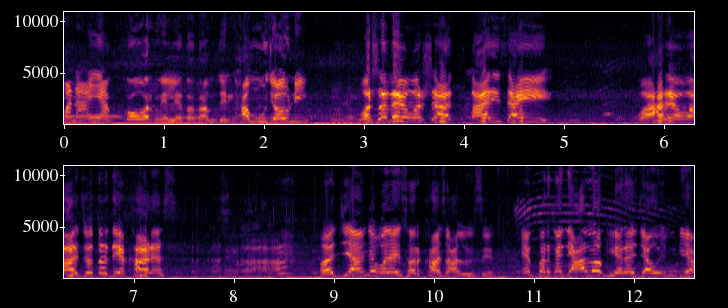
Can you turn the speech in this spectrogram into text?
પણ અહીંયા કવર ને લેતા હતા આમ જરી ખામું જાવ નહીં વરસાદ આવ્યો વરસાદ, બારીશ આવી વારે વાહ, જો તો દેખાડે. હજી આમ બધા સરખા ચાલુ છે. એક પર કદી આલો ઘેરે જાવ એમ કે.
